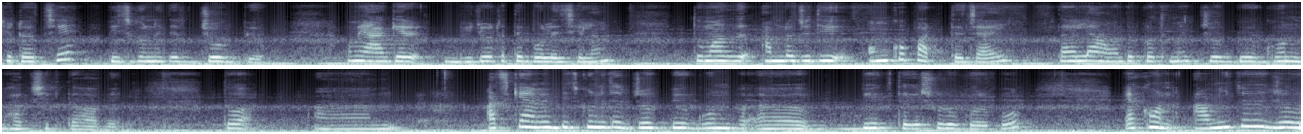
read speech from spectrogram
সেটা হচ্ছে বীজগণিতের যোগ বিয়োগ। আমি আগের ভিডিওটাতে বলেছিলাম, তোমাদের আমরা যদি অঙ্ক পাঠতে চাই, তাহলে আমাদের প্রথমে যোগ বিয়োগ গুণ ভাগ শিখতে হবে। তো আজকে আমি বীজগণিতের যোগ বিয়োগ গুণ বিয়োগ থেকে শুরু করব। এখন আমি যদি যোগ,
